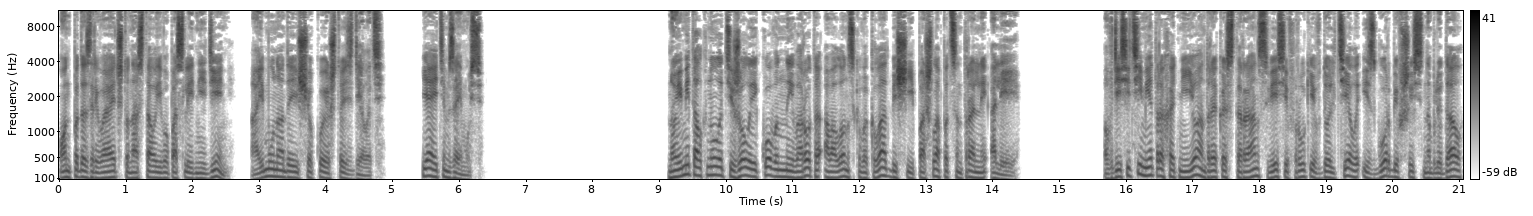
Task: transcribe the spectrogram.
Он подозревает, что настал его последний день, а ему надо еще кое-что сделать. Я этим займусь». Но Эми толкнула тяжелые кованные ворота Авалонского кладбища и пошла по центральной аллее. В десяти метрах от нее Андре Кастеран, свесив руки вдоль тела и сгорбившись, наблюдал,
